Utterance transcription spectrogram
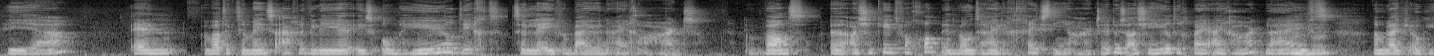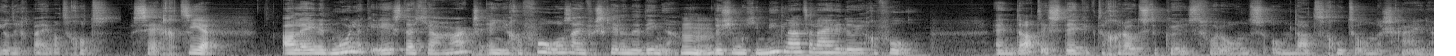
Ja, en wat ik de mensen eigenlijk leer is om heel dicht te leven bij hun eigen hart. Want eh, als je een kind van God bent, woont de Heilige Geest in je hart. Hè? Dus als je heel dicht bij je eigen hart blijft, Mhm. dan blijf je ook heel dicht bij wat God zegt. Ja. Alleen het moeilijke is dat je hart en je gevoel zijn verschillende dingen. Mhm. Dus je moet je niet laten leiden door je gevoel. En dat is denk ik de grootste kunst voor ons, om dat goed te onderscheiden.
